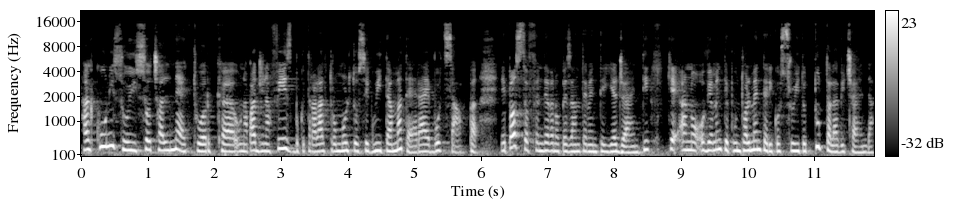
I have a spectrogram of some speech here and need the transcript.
alcuni sui social network, una pagina Facebook tra l'altro molto seguita a Matera e Whatsapp. Nei post offendevano pesantemente costantemente gli agenti, che hanno ovviamente puntualmente ricostruito tutta la vicenda.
